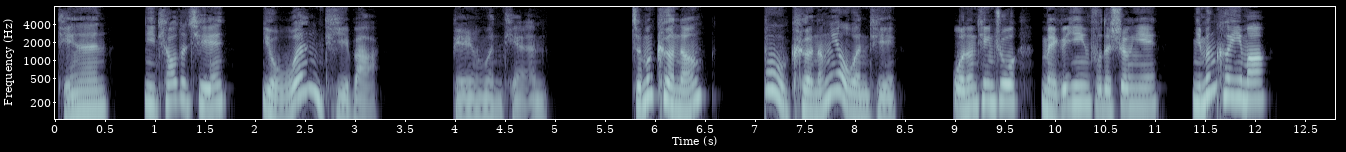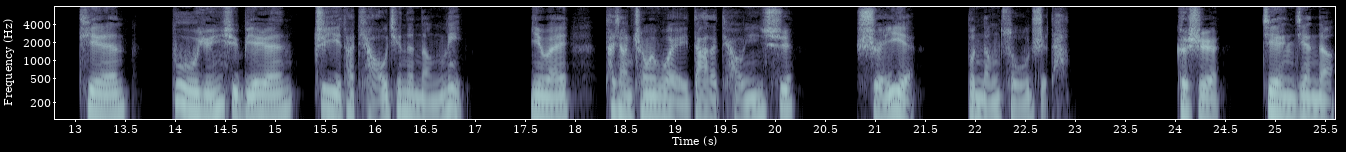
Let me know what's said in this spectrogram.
天恩，你调的琴有问题吧？别人问天恩：“怎么可能？不可能有问题！我能听出每个音符的声音，你们可以吗？”天不允许别人质疑他调琴的能力，因为他想成为伟大的调音师，谁也不能阻止他。可是渐渐的。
